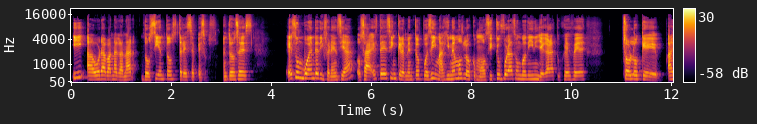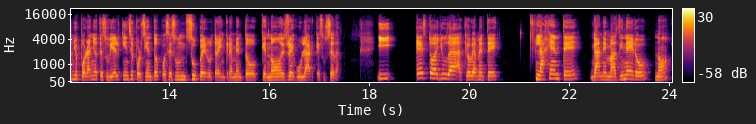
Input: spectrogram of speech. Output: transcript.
y ahora van a ganar 213 pesos. Entonces, es un buen de diferencia, o sea, este es incremento, pues sí, imaginémoslo como si tú fueras un godín y llegara tu jefe solo que año por año te subiera el 15%, pues es un súper ultra incremento que no es regular que suceda. Y esto ayuda a que obviamente la gente gane más dinero, ¿no?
